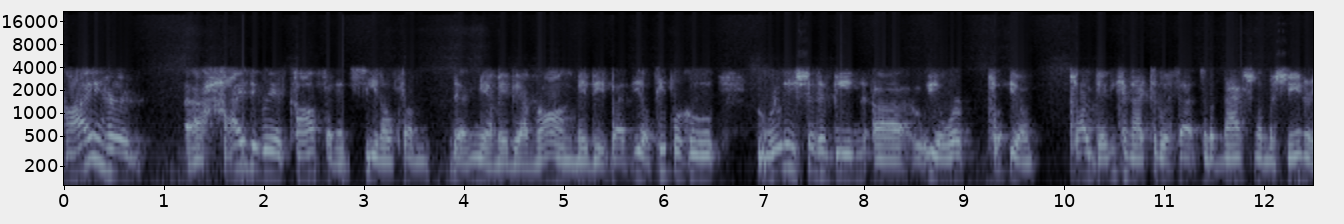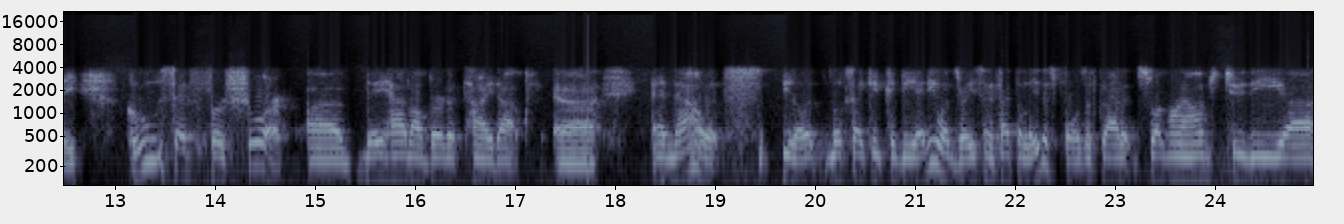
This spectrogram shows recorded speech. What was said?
I heard a high degree of confidence, you know, from you know maybe I'm wrong, maybe, but you know, people who really should have been, uh, you know, we're, you know, plugged in, connected with that sort of national machinery, who said for sure uh, they had Alberta tied up. Uh, and now it's, you know, it looks like it could be anyone's race. And in fact, the latest polls have got it swung around to the uh,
